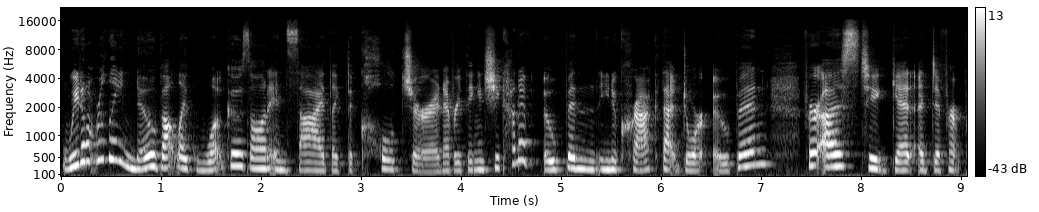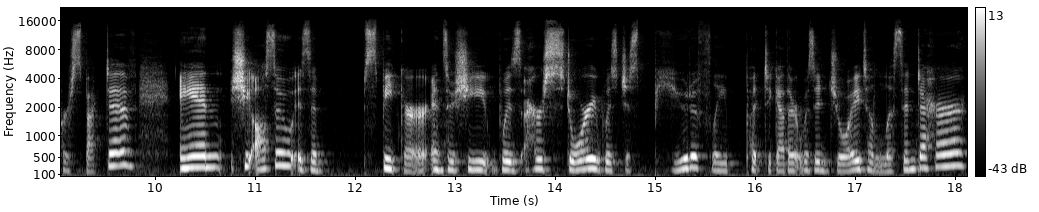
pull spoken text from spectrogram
we don't really know about like what goes on inside, like the culture and everything. And she kind of opened, you know, cracked that door open for us to get a different perspective. And she also is a speaker and so she was her story was just beautifully put together it was a joy to listen to her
